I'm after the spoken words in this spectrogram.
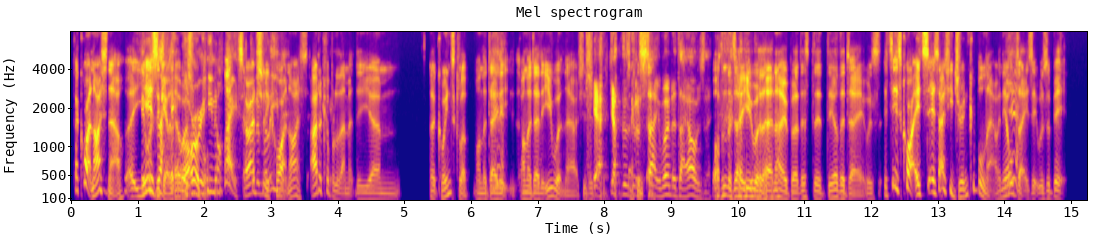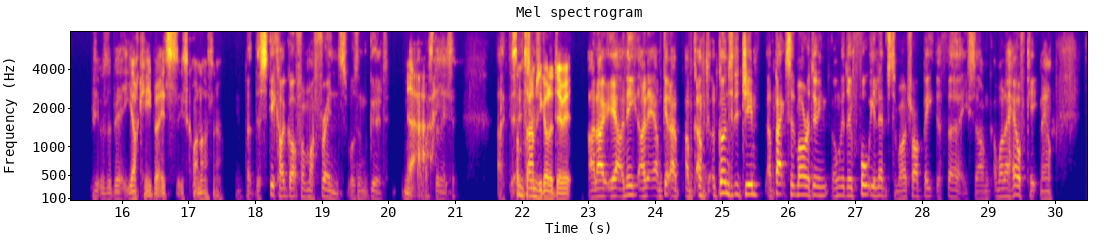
They're quite nice now. Uh, years was- ago, they it were was horrible. really nice. They're actually quite it. nice. I had a couple of them at the um at Queen's Club on the day Yeah. that on the day that you weren't there. Actually, Yeah, I was going to say, weren't the day I was there. wasn't the day you were there, no. But this the, the other day it was. It's it's quite it's it's actually drinkable now. In the old Yeah. days, it was a bit it was a bit yucky, but it's it's quite nice now. But the stick I got from my friends wasn't good. I Nah, must admit. I- sometimes you got to do it. I know. Yeah, I need. I, I'm gonna. I'm, I'm, going to the gym. I'm back tomorrow doing. I'm going to do 40 lengths tomorrow. Try to beat the 30. So I'm, I'm on a health kick now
